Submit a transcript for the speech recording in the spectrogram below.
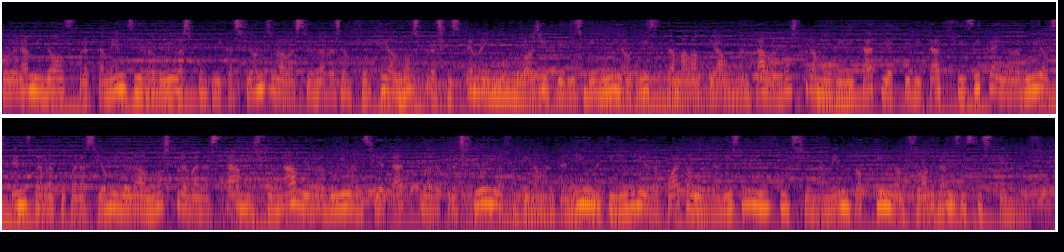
tolerar millor els tractaments i reduir les complicacions relacionades amb enfortir el nostre sistema immunològic i disminuir el risc de malaltia augmentar la nostra mobilitat i activitat física i reduir els temps de recuperació millorar el nostre benestar emocional i reduir l'ansietat, la depressió i la fatiga mantenir un equilibri adequat a l'organisme i un funcionament òptim dels òrgans i sistemes.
